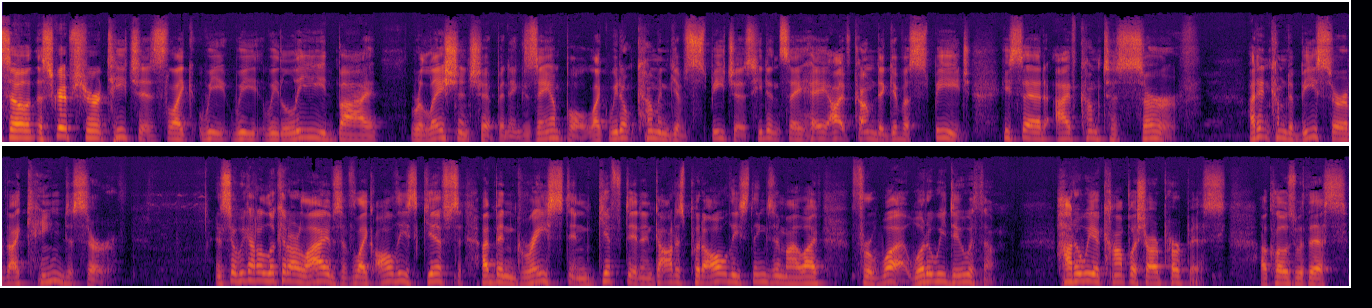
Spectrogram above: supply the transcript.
so the scripture teaches like we, we, we lead by relationship and example. Like we don't come and give speeches. He didn't say, Hey, I've come to give a speech. He said, I've come to serve. I didn't come to be served, I came to serve. And so we got to look at our lives of like all these gifts. I've been graced and gifted, and God has put all these things in my life for what? What do we do with them? How do we accomplish our purpose? I'll close with this.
